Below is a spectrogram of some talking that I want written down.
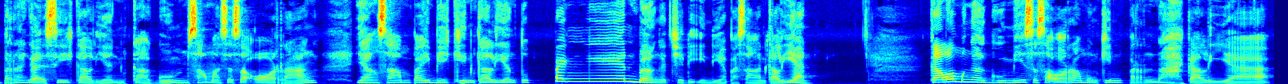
pernah gak sih kalian kagum sama seseorang yang sampai bikin kalian tuh pengen banget jadiin dia pasangan kalian? Kalau mengagumi seseorang mungkin pernah kali ya.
